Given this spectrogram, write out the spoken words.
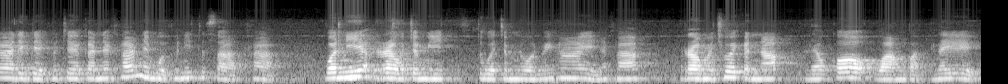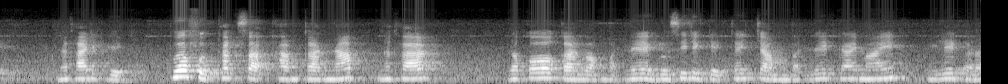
ค่ะเด็กๆมาเจอกันนะคะในหมวดคณิตศาสตร์ค่ะ วันนี้เราจะมีตัวจำนวนไว้ให้นะคะ เรามาช่วยกันนับแล้วก็วางบัตรเลขนะคะเด็กๆเพื่อฝึกทักษะทางการนับนะคะ แล้วก็การวางบัตรเลขดูซิเด็กๆ ได้จำบัตรเลขได้ไหมมีเลขอะไร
